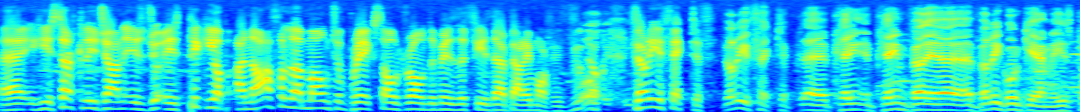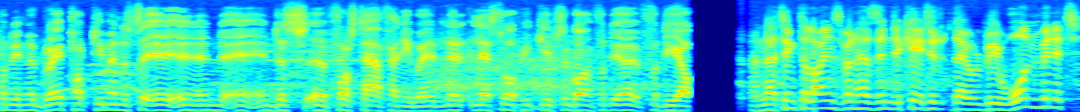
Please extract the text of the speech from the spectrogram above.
uh, he certainly, John, is, is picking up an awful amount of breaks out around the middle of the field there, Barry Murphy. V- oh, very effective. Very effective. Uh, playing playing very, uh, a very good game. He's put in a great 30 minutes uh, in, in, in this uh, first half anyway. Let's hope he keeps it going for the, for the hour. And I think the linesman has indicated there will be one minute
